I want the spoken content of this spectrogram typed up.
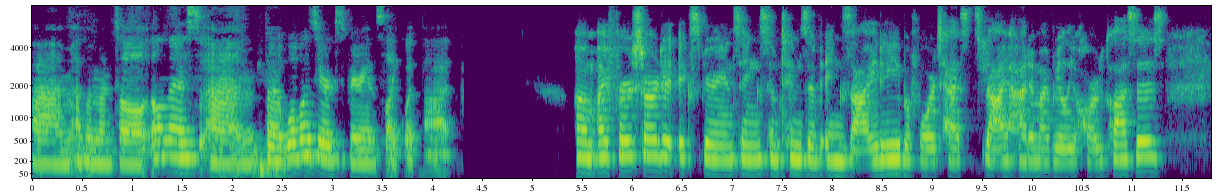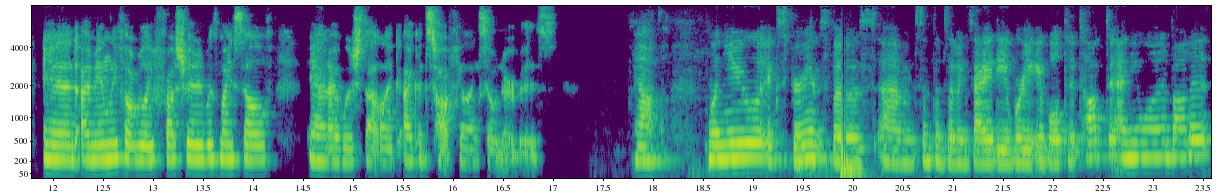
um, of a mental illness, um, but what was your experience like with that? Um, I first started experiencing symptoms of anxiety before tests that I had in my really hard classes, and I mainly felt really frustrated with myself, and I wish that like I could stop feeling so nervous. Yeah. When you experienced those um, symptoms of anxiety, were you able to talk to anyone about it?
